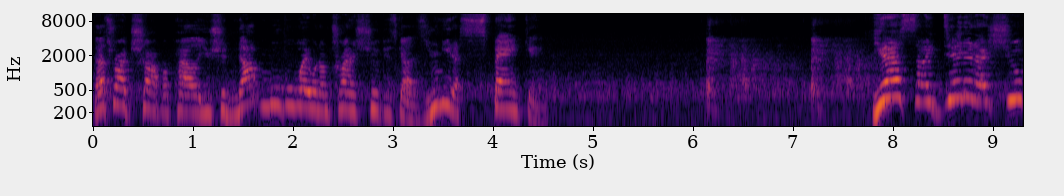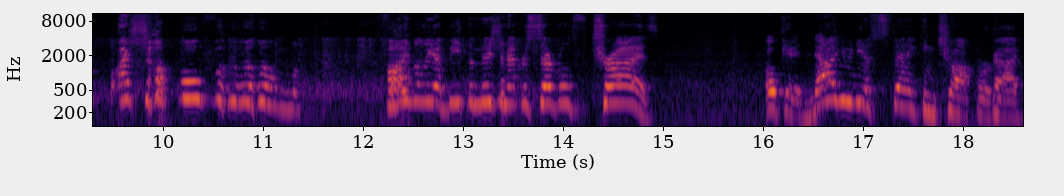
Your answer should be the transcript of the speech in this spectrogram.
That's right, Chopper Pilot. You should not move away when I'm trying to shoot these guys. You need a spanking. Yes, I did it. I shoot. I shot both of them. Finally, I beat the mission after several tries. Okay, now you need a spanking, Chopper guy.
